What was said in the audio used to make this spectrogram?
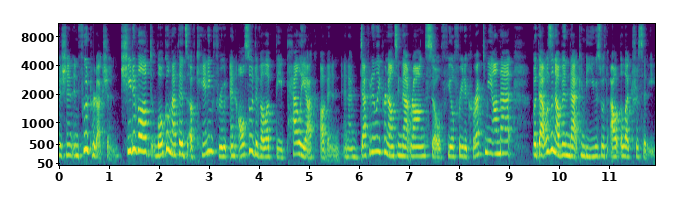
self-sufficient in food production. She developed local methods of canning fruit and also developed the Paliac oven. And I'm definitely pronouncing that wrong, so feel free to correct me on that but that was an oven that can be used without electricity.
